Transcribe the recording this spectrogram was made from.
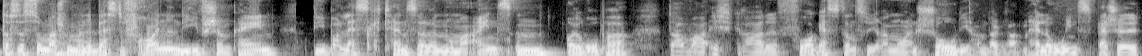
Das ist zum Beispiel meine beste Freundin, die Yves Champagne, die Burlesque-Tänzerin Nummer 1 in Europa. Da war ich gerade vorgestern zu ihrer neuen Show. Die haben da gerade ein Halloween-Special.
